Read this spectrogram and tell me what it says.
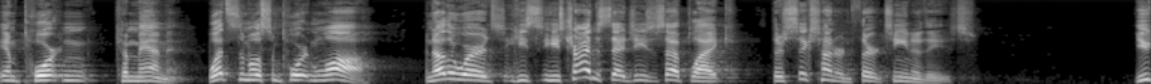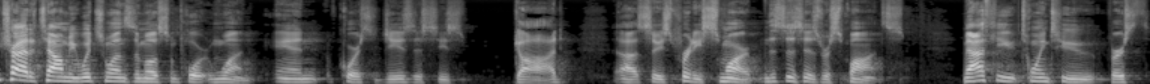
important commandment? What's the most important law? In other words, he's, he's trying to set Jesus up like there's 613 of these. You try to tell me which one's the most important one. And of course, Jesus, he's God, uh, so he's pretty smart. This is his response. Matthew 22, verse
